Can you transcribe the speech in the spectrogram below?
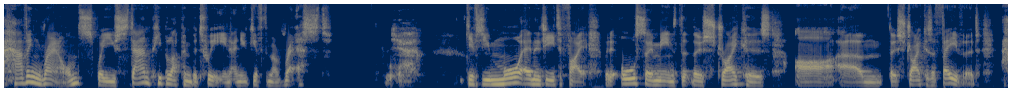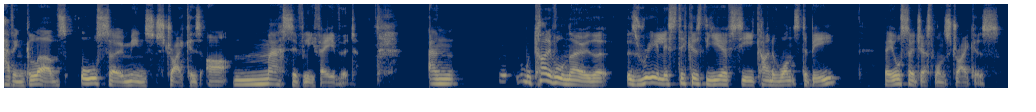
having rounds where you stand people up in between and you give them a rest Yeah. Gives you more energy to fight, but it also means that those strikers are um, those strikers are favoured. Having gloves also means strikers are massively favoured, and we kind of all know that as realistic as the UFC kind of wants to be, they also just want strikers.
